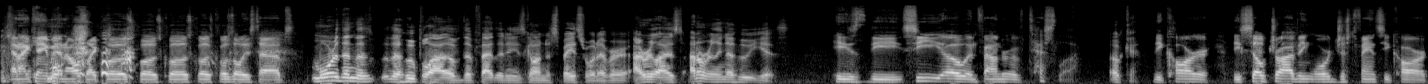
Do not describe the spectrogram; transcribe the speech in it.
And I came in and I was like, close, close, close, close, close all these tabs. More than the the hoopla of the fact that he's gone to space or whatever, I realized I don't really know who he is. He's the CEO and founder of Tesla, Okay, the car, the self-driving or just fancy car.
